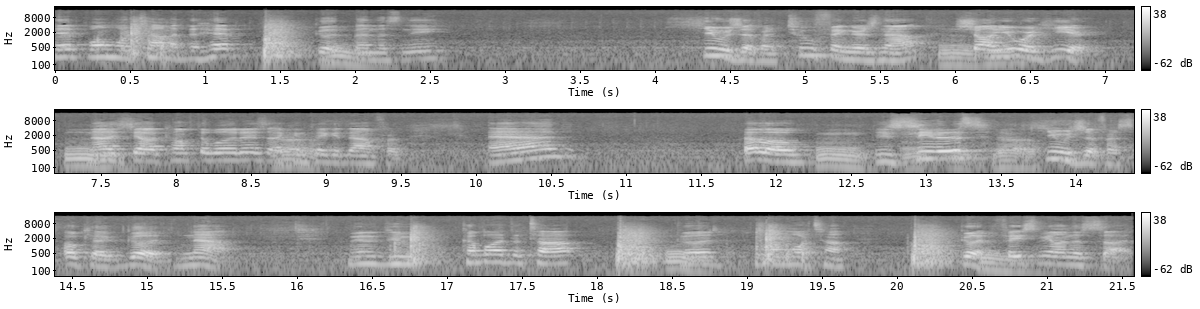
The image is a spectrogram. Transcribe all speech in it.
Hip, one more time at the hip. Good, Mm. bend this knee. Huge difference. Two fingers now. Mm-hmm. Sean, you were here. Now you see how comfortable it is? I can take it down further. And, hello. Mm. You see this? Yes. Huge difference. Okay, good. Now, we're gonna do a couple at the top. Good. One more time. Good. Face me on this side.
